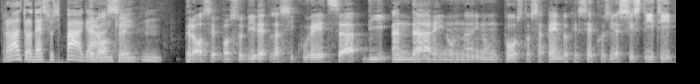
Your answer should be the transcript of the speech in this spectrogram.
Tra l'altro adesso si paga Però anche. se- Mm. Però se posso dire la sicurezza di andare in un, in un posto sapendo che si è così assistiti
